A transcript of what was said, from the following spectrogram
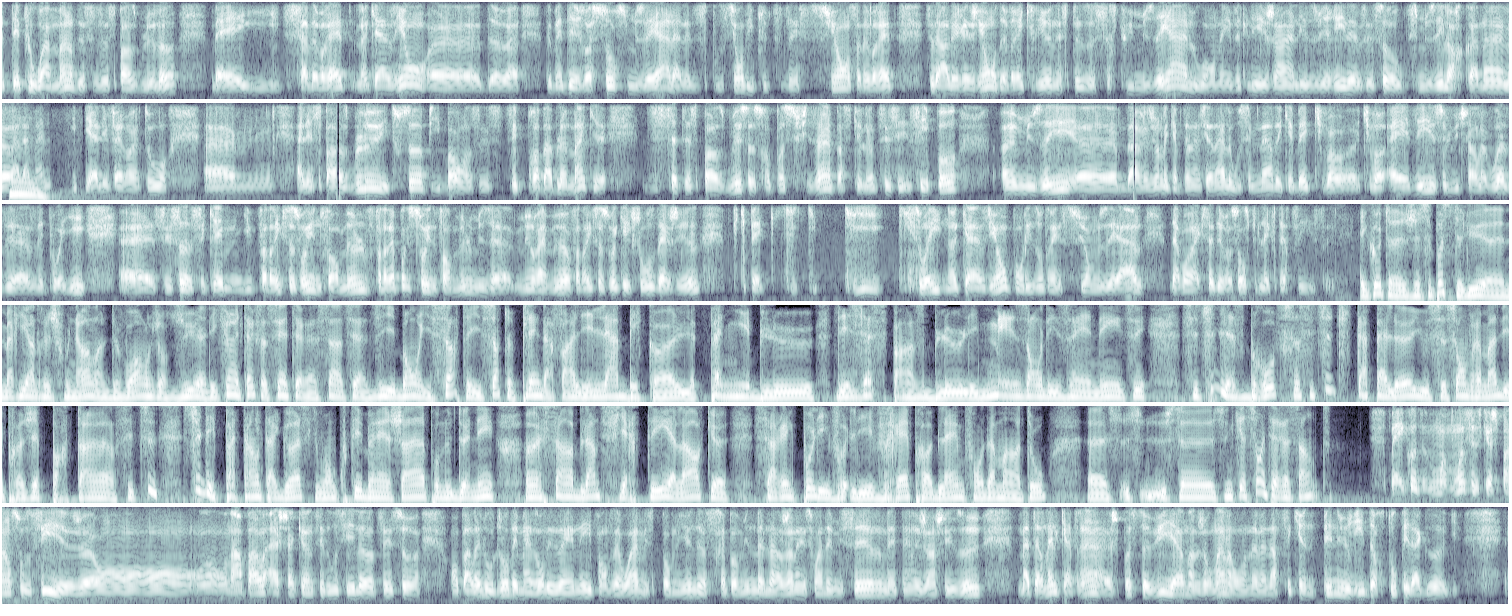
déploiement de ces espaces bleus-là, ben, ça devrait être l'occasion euh, de, de mettre des ressources muséales à la disposition des plus petites institutions. Ça devrait être dans les régions, on devrait créer une espèce de circuit muséal où on invite les gens à les virer, c'est ça, au petit musée Lorconan, là, à la hmm. Malaisie, puis aller faire un tour euh, à l'espace bleu et tout ça. Puis bon, c'est probablement que 17 espaces bleus, ce sera pas suffisant parce que là, c'est pas un musée euh, dans la région de la capitale nationale ou au séminaire de Québec qui va qui va aider celui de Charlevoix à, se déployer. Euh, c'est ça, c'est qu'il faudrait que ce soit une formule, faudrait pas que ce soit une formule mur à mur, faudrait que ce soit quelque chose d'agile, puis qui, qui soit une occasion pour les autres institutions muséales d'avoir accès des ressources et de l'expertise. Écoute, euh, je ne sais pas si tu as lu euh, Marie-André Chouinard dans Le Devoir aujourd'hui. Elle écrit un texte assez intéressant. Elle dit, bon, ils sortent, ils sortent plein d'affaires. Les labs écoles, le panier bleu, les espaces bleus, les maisons des aînés. C'est-tu de l'esbrouf, ça? C'est-tu du tape à l'œil ou ce sont vraiment des projets porteurs? C'est-tu des patentes à gosses qui vont coûter bien cher pour nous donner un semblant de fierté alors que ça règle pas les, les vrais problèmes fondamentaux. Euh, c'est une question intéressante. Ben écoute, moi, c'est ce que je pense aussi. on, en parle à chacun de ces dossiers-là. On parlait l'autre jour des maisons des aînés, puis on disait ouais, mais c'est pas mieux, ce serait pas mieux de mettre de l'argent dans les soins à domicile, mettre les gens chez eux. Maternelle 4 ans, je sais pas si tu as vu hier dans le journal, on avait un article, il y a une pénurie d'orthopédagogues.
